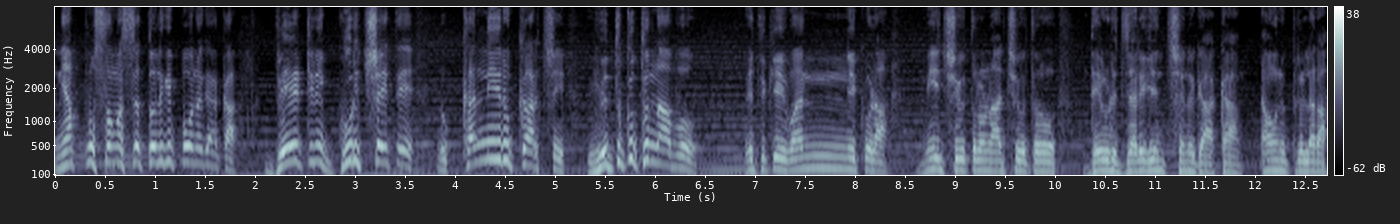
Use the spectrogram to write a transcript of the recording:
నీ అప్పు సమస్య తొలగిపోనుగాక వేటిని గురిచైతే నువ్వు కన్నీరు కార్చి వెతుకుతున్నావు. వెతికి ఇవన్నీ కూడా మీ జీవితంలో నా జీవితంలో దేవుడు జరిగించనుగాక. అవును పిల్లరా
